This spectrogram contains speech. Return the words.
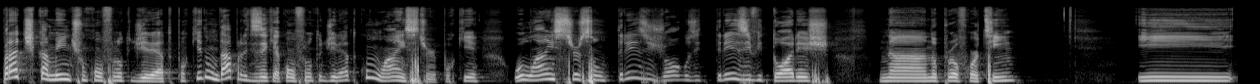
praticamente um confronto direto, porque não dá para dizer que é confronto direto com o Leinster, porque o Leinster são 13 jogos e 13 vitórias na, no Pro 14 e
